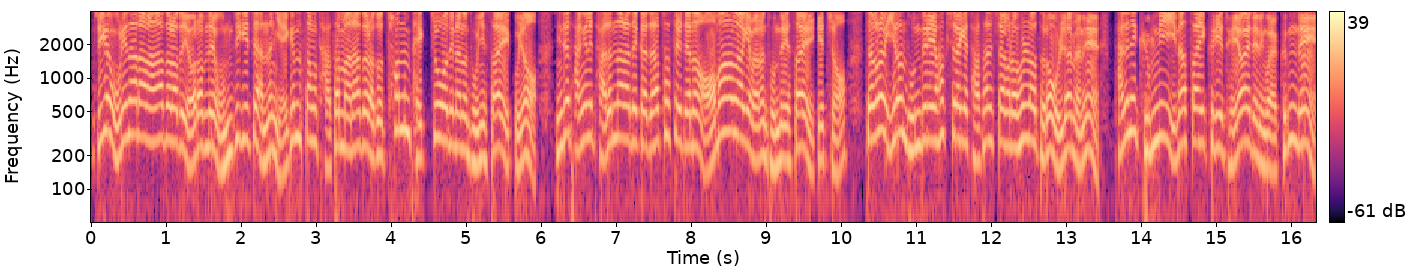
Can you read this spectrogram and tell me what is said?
지금 우리나라만 하더라도 여러분들 움직이지 않는 예금성 자산만 하더라도 1100조 원이라는 돈이 쌓여 있고요. 이제 당연히 다른 나라들까지 합쳤을 때는 어마어마하게 많은 돈들이 쌓여 있겠죠. 자, 그럼 이런 돈들이 확실하게 자산 시장으로 흘러 들어오려면은 당연히 금리 인하 사이클이 되어야 되는 거야. 근데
